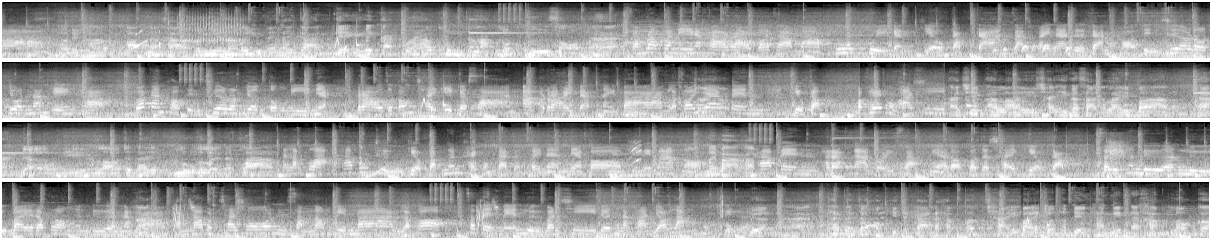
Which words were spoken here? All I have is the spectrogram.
สวัสดีครับปั๊บนะครับ วันนี้เราก็อยู่ในรายการเก่งไม่กักแล้วคุณจะรักรถมือสองนะฮะสำหรับวันนี้นะคะเราก็จะมาพูดคุยกันเกี่ยวกับการจัดไฟแนนซ์หรือการขอสินเชื่อรถยนต์นั่นเองค่ะ ว่าการขอสินเชื่อรถยนต์ตรงนี้เนี่ยเราจะต้องใช้เอกสารอะไรแบบไหนบ้าง แล้วก็แยกเป็นเกี่ยวกับประเภทของอาชีพ อาชีพอะไรใช้เอกสารอะไรบ้างนะเดี๋ยววันนี้เราจะได้รู้กันเลยนะครับหลักๆ ถ้าพูดถึงเกี่ยวกับเงื่อนไขของการจัดไฟแนนซ์เนี่ยก็อืมมีไม่มากเนาะไม่มากครับ ถ้าเป็นพนักงานบริษัทเนี่ยเราก็จะใช้เกี่ยวกับ สลิปเงินเดือนหรือใบรับรองเงินเดือนนะคะได้ครับ สำเนาบัตรประชาชนสำเนาทะเบียนบ้าน แล้วก็สเตทเมนต์หรือบัญชีเดินธนาคารย้อนหลัง6หกเดือนเดือนนะฮะ ถ้าเป็นเจ้าของกิจการนะครับ ก็ใช้ใบจดทะเบียนพาณิชย์นะครับ แล้วก็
